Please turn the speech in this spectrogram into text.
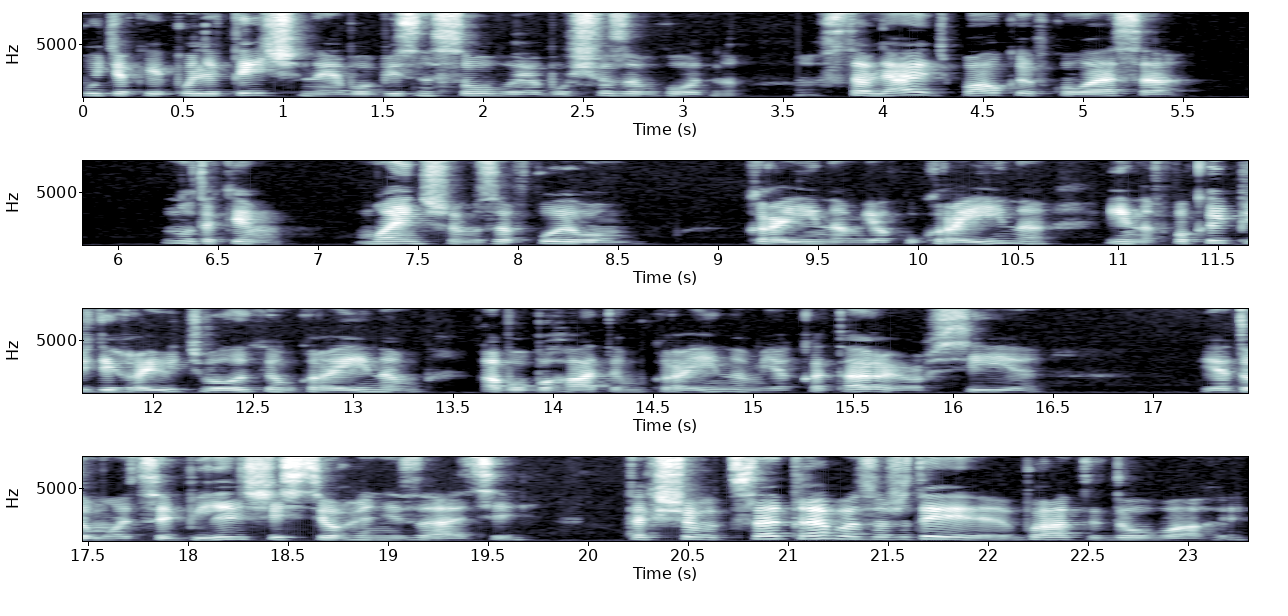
будь-який політичний або бізнесовий, або що завгодно, вставляють палки в колеса, ну таким меншим за впливом країнам, як Україна, і навпаки підіграють великим країнам або багатим країнам, як Катар і Росія. Я думаю, це більшість організацій. Так що це треба завжди брати до уваги.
